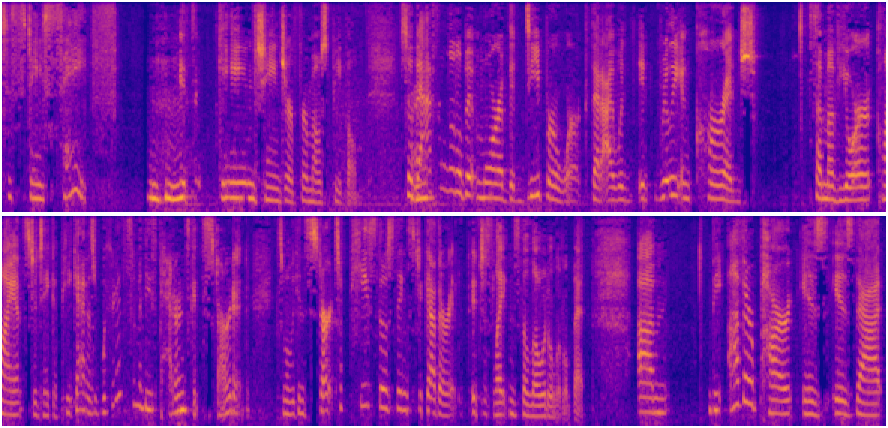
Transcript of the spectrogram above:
to stay safe. Mm-hmm. It's a game changer for most people. So that's a little bit more of the deeper work that I would it really encourage some of your clients to take a peek at is where did some of these patterns get started? Because when we can start to piece those things together, it, it just lightens the load a little bit. Um, the other part is is that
